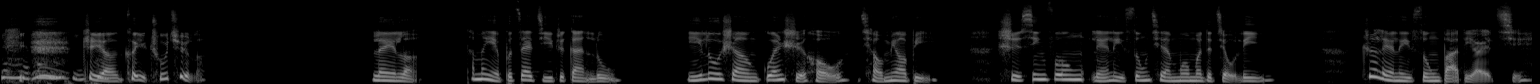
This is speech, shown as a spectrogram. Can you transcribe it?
这样可以出去了。累了，他们也不再急着赶路。一路上，观石猴巧妙比，史信峰连理松前默默的酒力。这连理松拔地而起，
